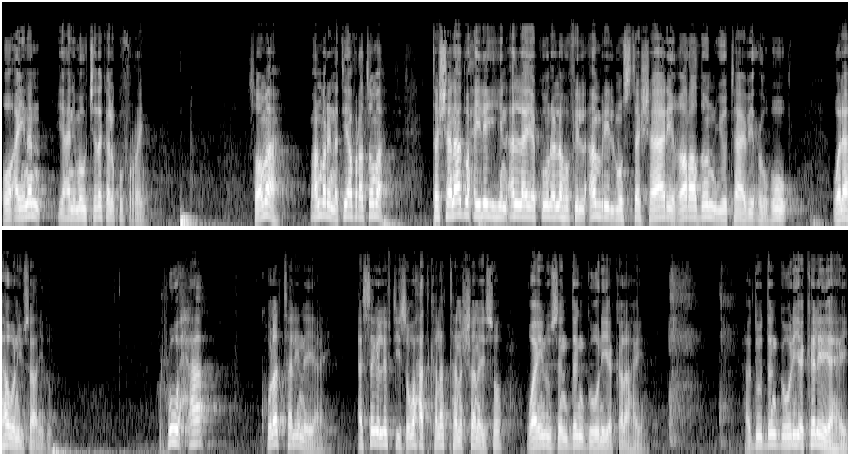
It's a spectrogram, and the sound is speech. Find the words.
oo aynan yani mawjado kale ku furayn soo maa maxaan marayna tii afraad soo maa tashanaad waxay leeyihiin anlaa yakuuna lahu fi lmri lmustashaari haradun yutaabicuhu walaa hawan yusaacidu ruuxa kula talinayaa isaga laftiisa waxaad kala tashanayso waa inuusan dan gooniya ka lahayn. Hadduu dan gooniya ka leeyahay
